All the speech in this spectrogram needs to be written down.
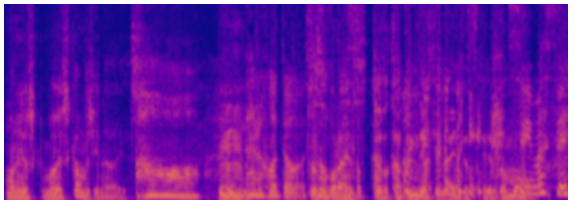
ものよしもよしかもしれないです。ああ、うんなるほど。ちょっとそこら辺ちょっと確認できてないんですけれども すいません。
